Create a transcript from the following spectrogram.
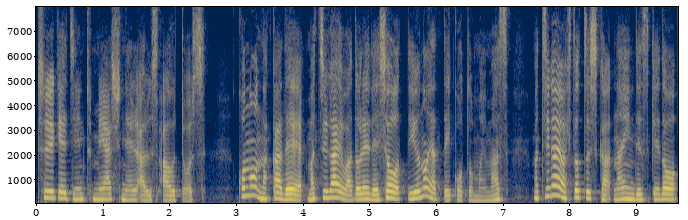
Toegezint mehr schnell als Autos。この中で間違いはどれでしょうっていうのをやっていこうと思います。間違いは一つしかないんですけど、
